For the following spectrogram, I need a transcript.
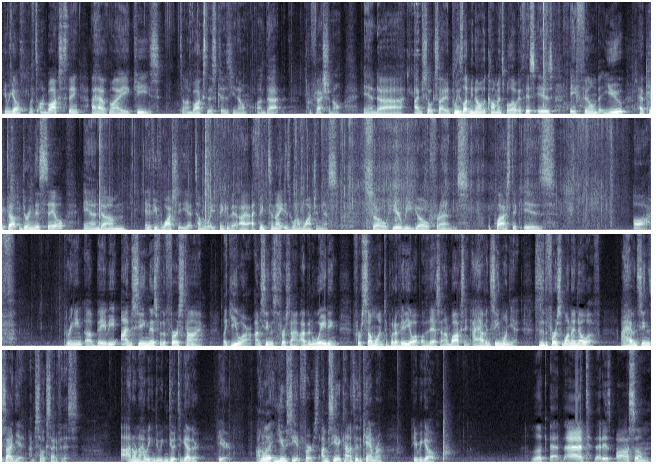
Here we go, let's unbox this thing. I have my keys to unbox this because, you know, I'm that professional. And uh, I'm so excited. Please let me know in the comments below if this is a film that you have picked up during this sale. And um, and if you've watched it yet, tell me what you think of it. I, I think tonight is when I'm watching this. So here we go, friends. The plastic is off. Bringing up baby. I'm seeing this for the first time, like you are. I'm seeing this the first time. I've been waiting for someone to put a video up of this, an unboxing. I haven't seen one yet. This is the first one I know of. I haven't seen inside yet. I'm so excited for this. I don't know how we can do. We can do it together here. I'm gonna let you see it first. I'm seeing it kind of through the camera. Here we go. Look at that. That is awesome.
